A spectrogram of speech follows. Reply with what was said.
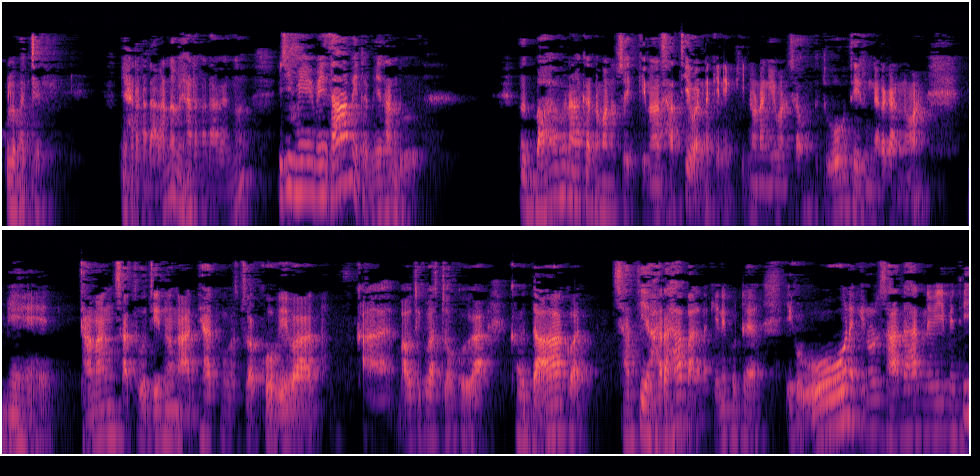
කුලමච්චරි. එහාට කඩා ගන්නවා මෙහාට කඩා ගන්නවා. ඉතින් මේ මේ සාමෙට මේ රණ්ඩුව. භාවනා කරන මනුස්සයෙක් කියනවා සත්‍ය වර්ණ කෙනෙක් ඉන්නවා නම් ඒ මනුස්සයා හොඳටම තේරුම් අර ගන්නවා. මේ Taman සතුව තියෙන ආධ්‍යාත්මික වස්තුවක් හෝ වේවා භෞතික වස්තුවක් හෝ වේවා කවදාකවත් සත්‍ය හරහා බලන කෙනෙකුට ඒක ඕන කෙනෙකුට සාධාරණ වීමෙති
